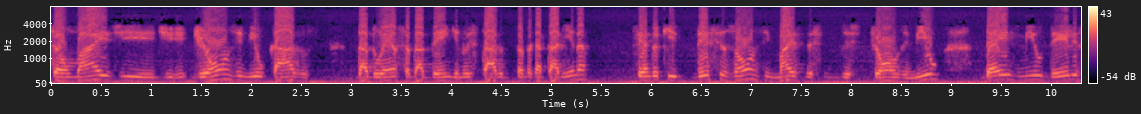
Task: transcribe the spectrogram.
São mais de, de, de 11 mil casos da doença da dengue no estado de Santa Catarina sendo que desses 11, mais desses, desses 11 mil, 10 mil deles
